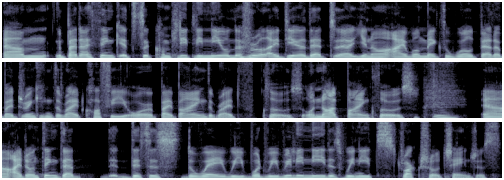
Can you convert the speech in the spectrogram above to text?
um, but I think it's a completely neoliberal idea that uh, you know I will make the world better by drinking the right coffee or by buying the right clothes or not buying clothes. Mm. Uh, I don't think that this is the way we. What we really need is we need structural changes,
